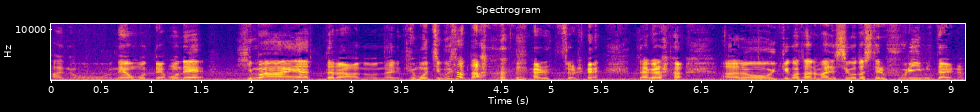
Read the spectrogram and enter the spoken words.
うあのね思ってほんで暇やったら、あの、何、手持ち無沙汰になるんですよね。だから、あの、池子さんの前で仕事してるふりみたいな。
